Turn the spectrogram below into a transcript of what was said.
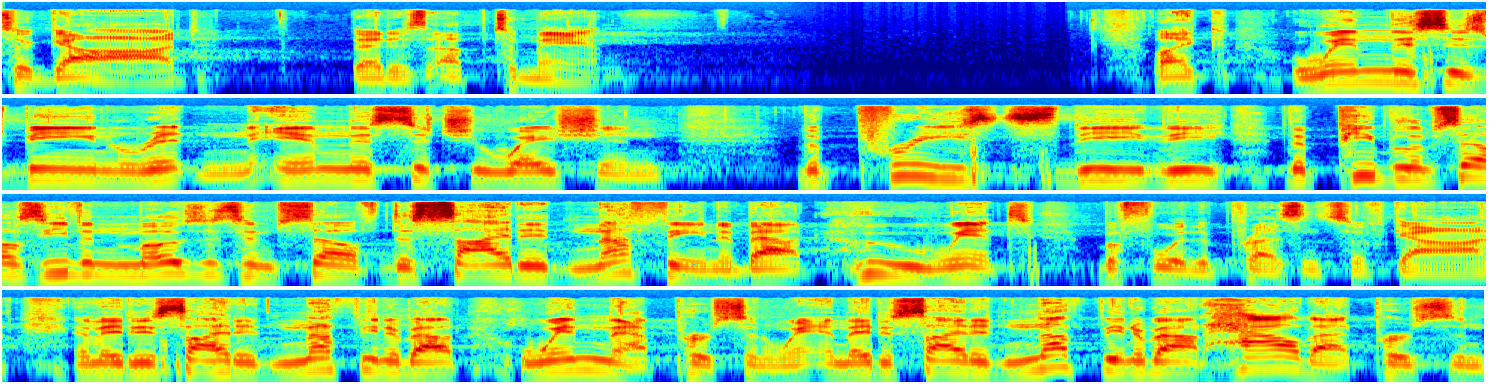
to God that is up to man. Like when this is being written in this situation, the priests, the, the, the people themselves, even Moses himself, decided nothing about who went before the presence of God. And they decided nothing about when that person went. And they decided nothing about how that person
